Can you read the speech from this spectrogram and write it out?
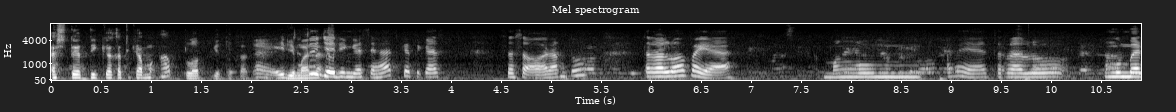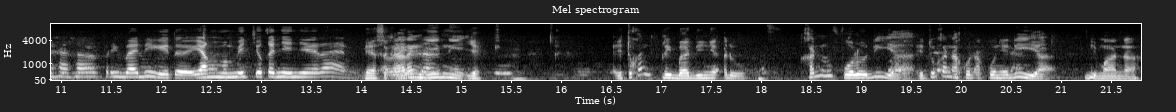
estetika ketika mengupload gitu kan. Nah, itu Gimana? tuh jadi nggak sehat ketika seseorang tuh terlalu apa ya? mengum apa ya terlalu mengumbar hal-hal pribadi gitu yang memicu kenyinyiran. Ya sekarang gini ya. Itu kan pribadinya aduh. Kan lu follow dia, itu kan akun-akunnya dia. Gimana?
